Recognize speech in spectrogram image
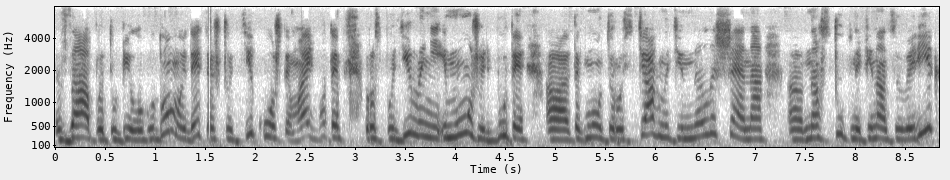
запиту Білого Дому йдеться, що ці кошти мають бути розподілені і можуть бути так мовити розтягнуті не лише на наступний фінансовий рік,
